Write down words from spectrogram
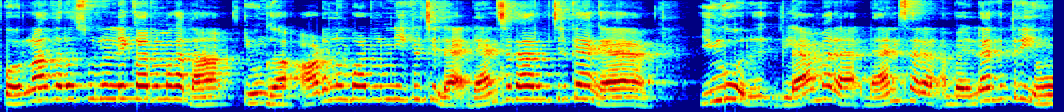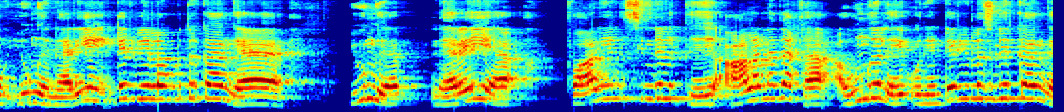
பொருளாதார சூழ்நிலை காரணமாக தான் இவங்க ஆடலும் பாடலும் நிகழ்ச்சியில் டான்ஸ் ஆட ஆரம்பிச்சிருக்காங்க. இங்கே ஒரு கிளாமரா டான்ஸரை நம்ம எல்லாத்துலேயும் இவங்க நிறைய இன்டர்வியூலாம் கொடுத்துருக்காங்க. இவங்க நிறைய ஃபாரின் சிங்கலுக்கு ஆளானதாக அவங்களே ஒரு இன்டர்வியூவில் சொல்லியிருக்காங்க.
